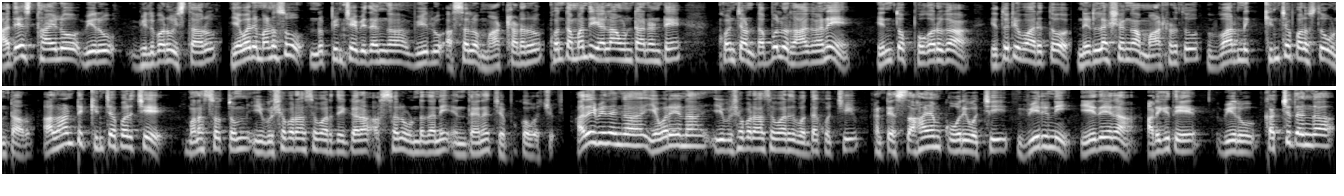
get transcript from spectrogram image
అదే స్థాయిలో వీరు విలువను ఇస్తారు. ఎవరి మనసు నొప్పించే విధంగా వీళ్ళు అస్సలు మాట్లాడరు. కొంతమంది ఎలా ఉంటారంటే కొంచెం డబ్బులు రాగానే ఎంతో పొగరుగా ఎదుటి వారితో నిర్లక్ష్యంగా మాట్లాడుతూ వారిని కించపరుస్తూ ఉంటారు. అలాంటి కించపరిచే మనస్తత్వం ఈ వృషభ రాశి వారి దగ్గర అస్సలు ఉండదని ఎంతైనా చెప్పుకోవచ్చు. అదేవిధంగా ఎవరైనా ఈ వృషభ రాశి వారి వద్దకు వచ్చి అంటే సహాయం కోరి వచ్చి వీరిని ఏదైనా అడిగితే వీరు ఖచ్చితంగా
